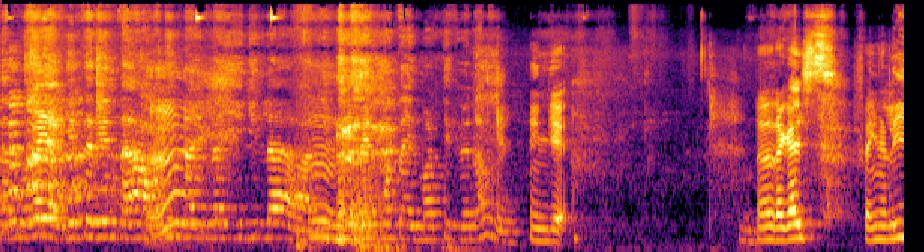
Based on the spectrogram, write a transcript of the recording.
ನನ್ನ ಮಗ ಹೆಂಗಿರ್ತದೆ ಅಂತ ಅವಾಗಿಲ್ಲ ಇಲ್ಲ ಈಗಿಲ್ಲ ಅಂತ ಇದು ಮಾಡ್ತಿದ್ವಿ ನಾವು. ಹಿಂಗೆ. ಅದ್ರ ಗೈಸ್ ಫೈನಲಿ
